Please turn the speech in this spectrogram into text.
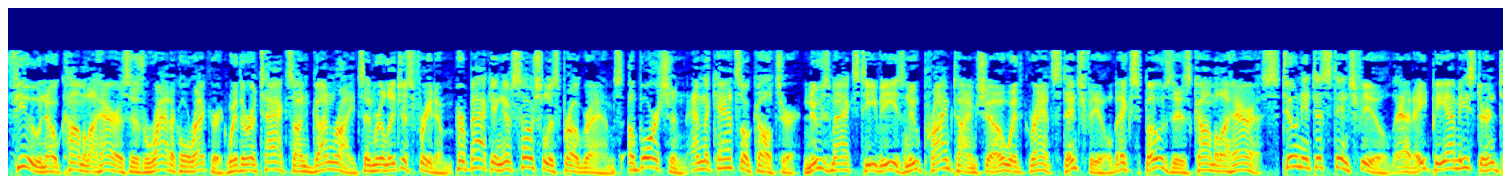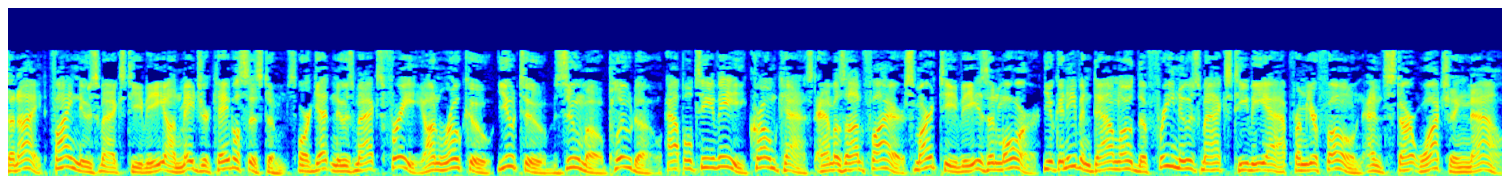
Few know Kamala Harris's radical record with her attacks on gun rights and religious freedom, her backing of socialist programs, abortion, and the cancel culture. Newsmax TV's new primetime show with Grant Stinchfield exposes Kamala Harris. Tune into Stinchfield at 8 p.m. Eastern tonight. Find Newsmax TV on major cable systems or get Newsmax free on Roku, YouTube, Xumo, Pluto, Apple TV, Chromecast, Amazon Fire, smart TVs, and more. You can even download the free Newsmax TV app from your phone and start watching now.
